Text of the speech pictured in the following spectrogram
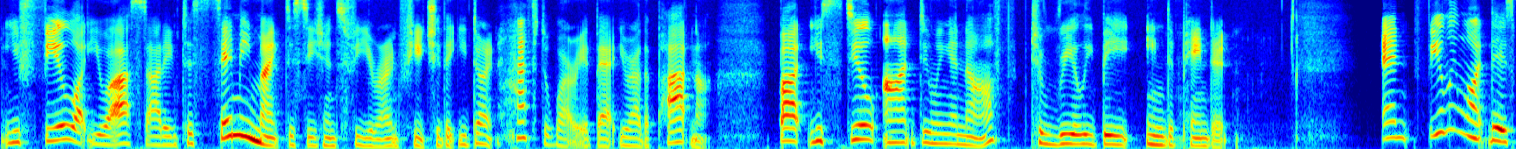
you feel like you are starting to semi make decisions for your own future that you don't have to worry about your other partner. But you still aren't doing enough to really be independent. And feeling like there's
